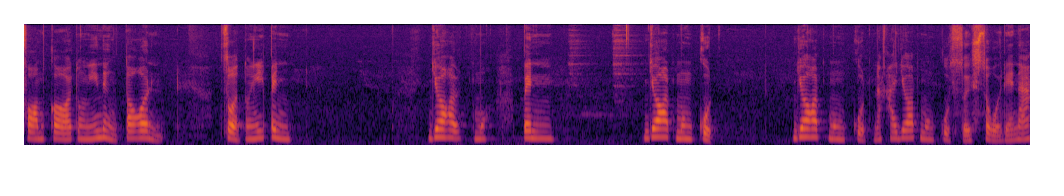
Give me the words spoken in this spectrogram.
ฟอร์มกอตรงนี้หนึ่งต้น ส่วนตรงนี้เป็นยอดเป็นยอดมงกุฎยอดมงกุฎนะคะ ยอดมงกุฎสวยๆเลยนะ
